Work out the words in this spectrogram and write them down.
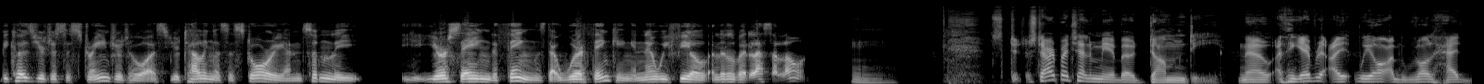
because you're just a stranger to us, you're telling us a story, and suddenly you're saying the things that we're thinking, and then we feel a little bit less alone. Mm. St- start by telling me about Domdi. Now, I think every I, we all we've all had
